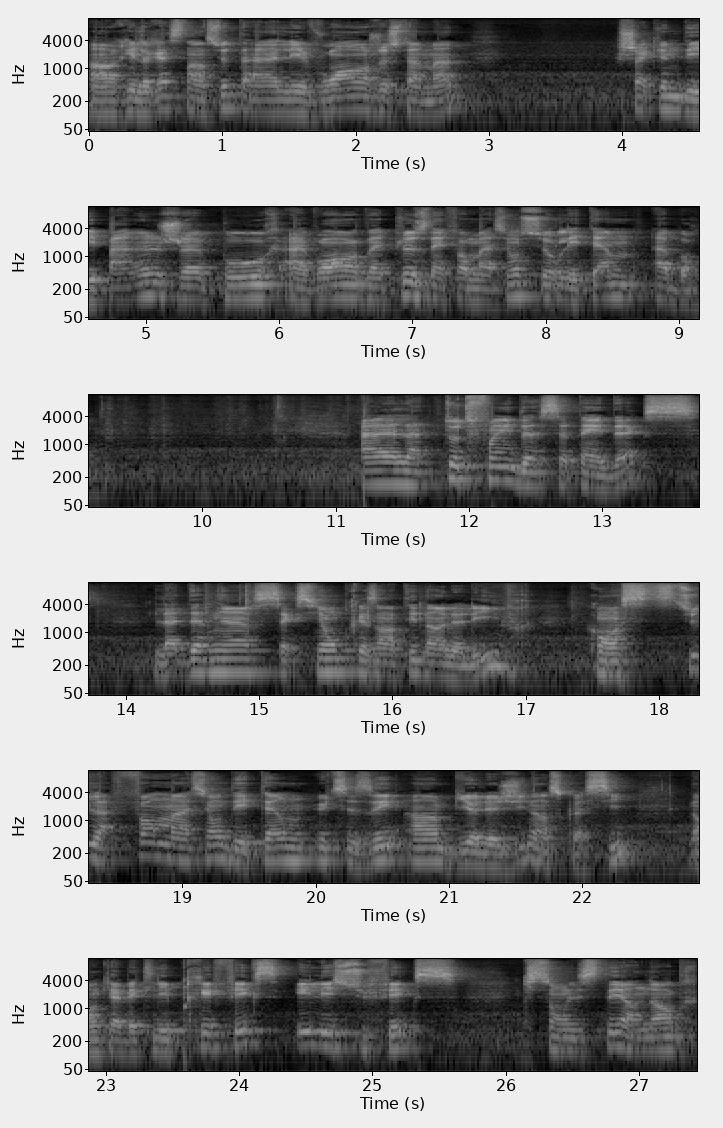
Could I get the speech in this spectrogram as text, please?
Alors, il reste ensuite à aller voir justement chacune des pages pour avoir plus d'informations sur les thèmes abordés. À la toute fin de cet index, la dernière section présentée dans le livre constitue la formation des termes utilisés en biologie dans ce cas-ci, donc avec les préfixes et les suffixes qui sont listés en ordre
